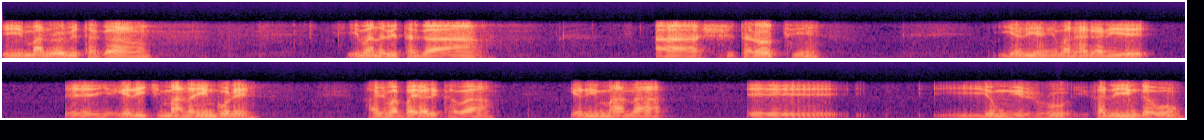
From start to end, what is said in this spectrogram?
iyi mana rero bitaga iyi mana bitaga ashitaroti yari imana ihagarariye eh, yari imana y'ingore. Hanyuma bayali ikaba yari imana eh, yo mu ijuru kandi y'ingabo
